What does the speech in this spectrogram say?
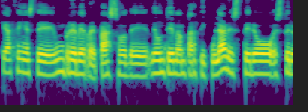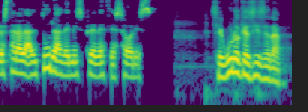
que hacen este, un breve repaso de, un tema en particular. Espero estar a la altura de mis predecesores. Seguro que así será.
